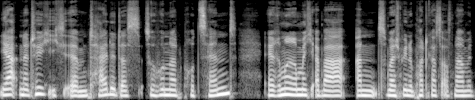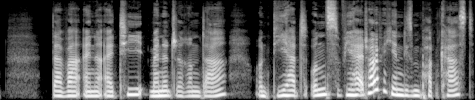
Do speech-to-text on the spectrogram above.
Ja, natürlich, ich ähm, teile das zu 100 Prozent, erinnere mich aber an zum Beispiel eine Podcastaufnahme, da war eine IT-Managerin da und die hat uns, wie halt häufig in diesem Podcast,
